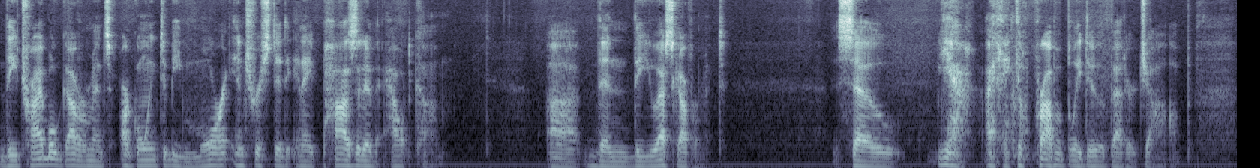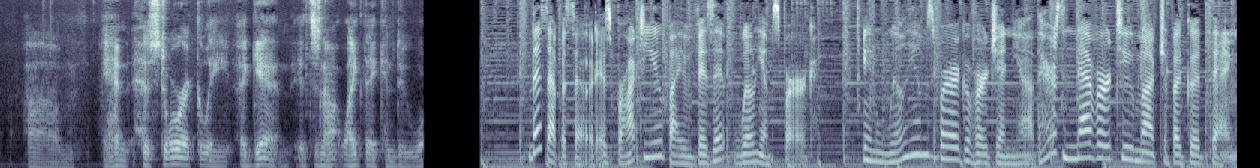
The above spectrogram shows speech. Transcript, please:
The tribal governments are going to be more interested in a positive outcome uh, than the U.S. government. So, yeah, I think they'll probably do a better job. Um, and historically, again, it's not like they can do work. This episode is brought to you by Visit Williamsburg. In Williamsburg, Virginia, there's never too much of a good thing.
